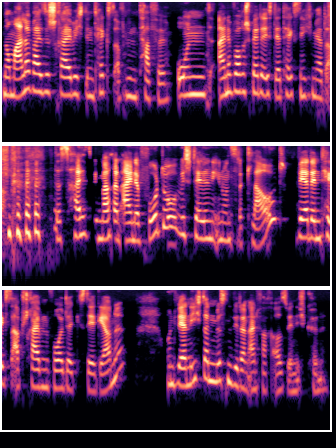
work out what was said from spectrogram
Normalerweise schreibe ich den Text auf eine Tafel und eine Woche später ist der Text nicht mehr da. Das heißt, wir machen ein Foto, wir stellen ihn in unsere Cloud. Wer den Text abschreiben wollte, sehr gerne. Und wer nicht, dann müssen wir dann einfach auswendig können.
